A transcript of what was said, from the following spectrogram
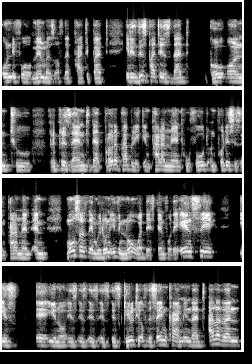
only for members of that party, but it is these parties that go on to represent the broader public in parliament who vote on policies in parliament. And most of them, we don't even know what they stand for. The ANC is, uh, you know, is, is, is, is guilty of the same crime in that other than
